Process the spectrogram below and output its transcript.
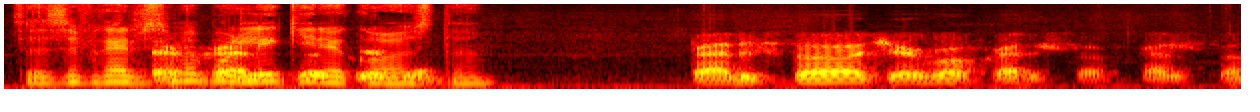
Σας ευχαριστούμε Ευχαριστώ πολύ κύριε και εγώ. Κώστα. ευχαριστώ και εγώ ευχαριστώ. ευχαριστώ.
